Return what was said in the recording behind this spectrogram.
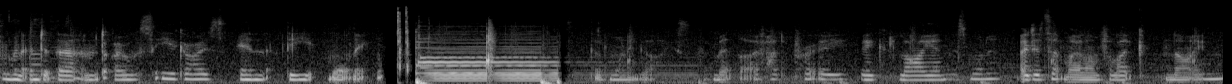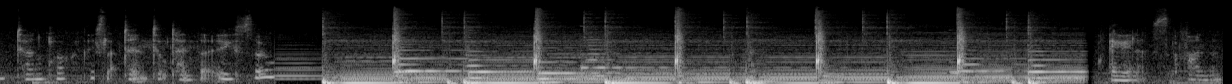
I'm gonna end it there and I will see you guys in the morning. Good morning guys. I admit that I've had a pretty big lie-in this morning. I did set my alarm for like 9, 10 o'clock I think. Slept in until 10.30 so Okay, let's find an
